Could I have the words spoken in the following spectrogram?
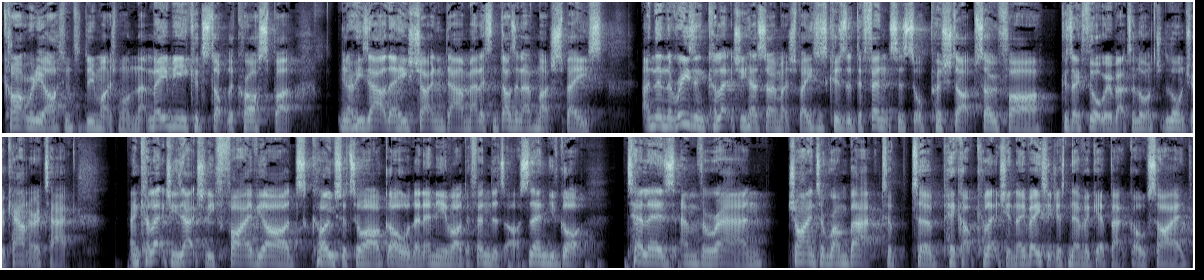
Can't really ask him to do much more than that. Maybe he could stop the cross, but you know he's out there, he's shutting him down. Maddison doesn't have much space. And then the reason Kelechi has so much space is because the defense has sort of pushed up so far because they thought we were about to launch launch a counter attack. And Kelechi's actually five yards closer to our goal than any of our defenders are. So then you've got Telles and Varane trying to run back to, to pick up and they basically just never get back goal side.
